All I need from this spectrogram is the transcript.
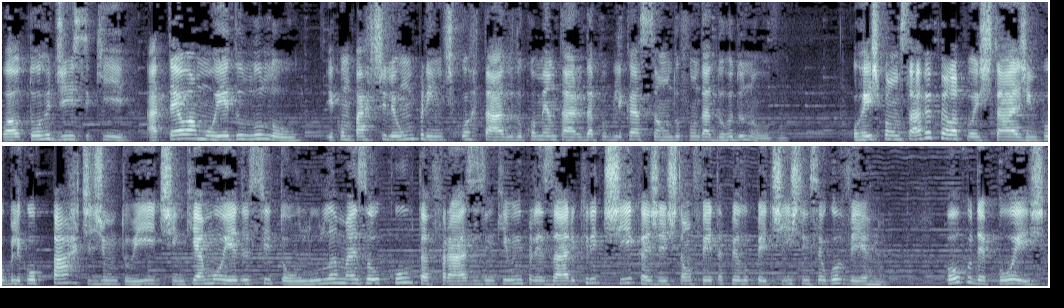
o autor disse que até o Amoedo lulou e compartilhou um print cortado do comentário da publicação do fundador do Novo. O responsável pela postagem publicou parte de um tweet em que Amoedo citou Lula, mas oculta frases em que o empresário critica a gestão feita pelo petista em seu governo. Pouco depois,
